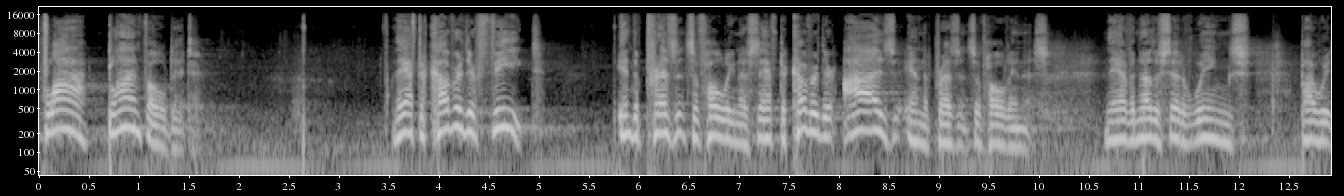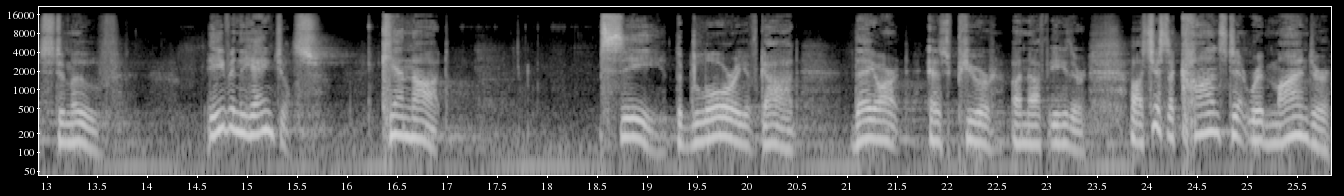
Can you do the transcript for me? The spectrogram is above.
fly blindfolded. They have to cover their feet in the presence of holiness. They have to cover their eyes in the presence of holiness. They have another set of wings by which to move. Even the angels cannot see the glory of God. They aren't as pure enough either. Uh, it's just a constant reminder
